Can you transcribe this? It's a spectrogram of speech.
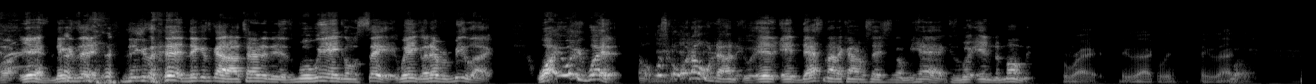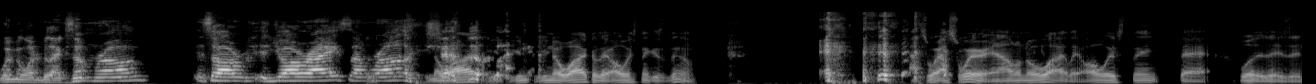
Or- yeah, niggas, niggas, niggas got alternatives. Well, we ain't gonna say it. We ain't gonna ever be like, why are you ain't wet? Oh, what's going on down there? It, it, that's not a conversation that's gonna be had because we're in the moment. Right. Exactly. Exactly. Women want to be like, something wrong? It's all you all right? Something wrong? You know why? You, you, know why? Because they always think it's them. I swear, I swear, and I don't know why. They always think that. Well, is it,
